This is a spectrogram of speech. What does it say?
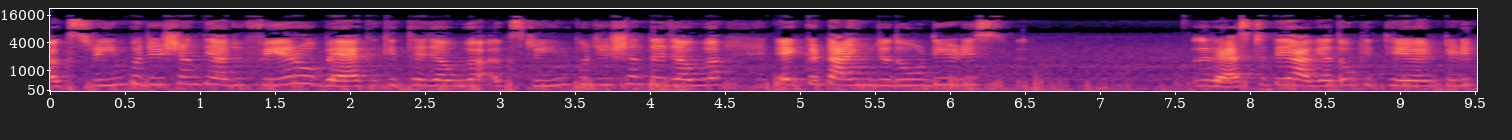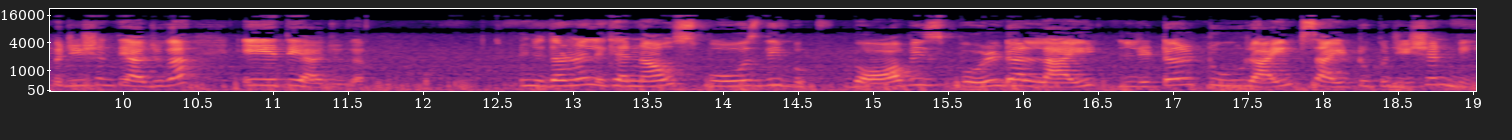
ਐਕਸਟ੍ਰੀਮ ਪੋਜੀਸ਼ਨ ਤੇ ਆਜੂ ਫੇਰ ਉਹ ਬੈਕ ਕਿੱਥੇ ਜਾਊਗਾ? ਐਕਸਟ੍ਰੀਮ ਪੋਜੀਸ਼ਨ ਤੇ ਜਾਊਗਾ। ਇੱਕ ਟਾਈਮ ਜਦੋਂ ਉਹਦੀ ਜਿਹੜੀ ਰੈਸਟ ਤੇ ਆ ਗਿਆ ਤਾਂ ਉਹ ਕਿੱਥੇ, ਕਿਹੜੀ ਪੋਜੀਸ਼ਨ ਤੇ ਆਜੂਗਾ A ਤੇ ਆਜੂਗਾ ਜਿੱਦਾਂ ਉਹਨੇ ਲਿਖਿਆ now suppose the bob is pulled a light little to right side to position B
